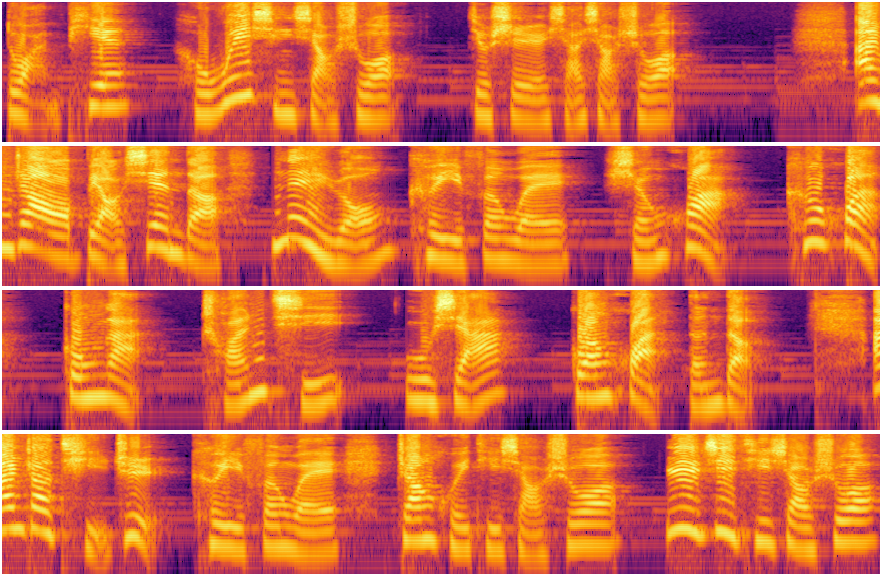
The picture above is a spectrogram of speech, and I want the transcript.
短篇和微型小说，就是小小说。按照表现的内容可以分为神话、科幻、公案、传奇。武侠、官宦等等，按照体制可以分为章回体小说、日记体小说、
